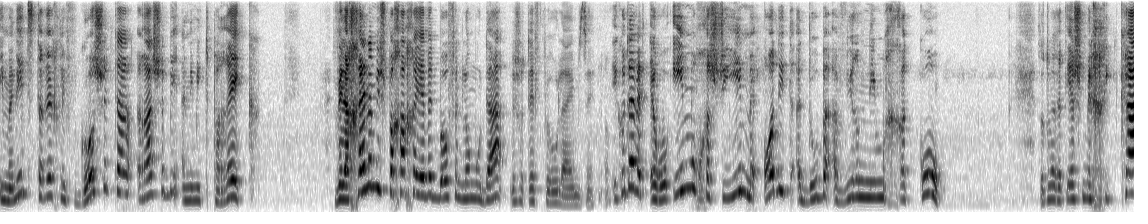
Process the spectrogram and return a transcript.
אם אני אצטרך לפגוש את הרע שבי, אני מתפרק. ולכן המשפחה חייבת באופן לא מודע לשתף פעולה עם זה. היא כותבת, אירועים מוחשיים מאוד התאדו באוויר, נמחקו. זאת אומרת, יש מחיקה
